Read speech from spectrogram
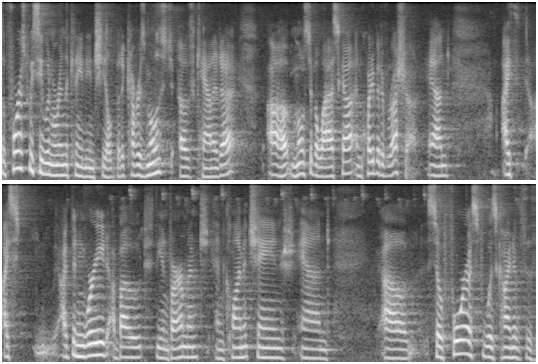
the forest we see when we're in the Canadian Shield, but it covers most of Canada, uh, most of Alaska, and quite a bit of Russia. And I, I, I've been worried about the environment and climate change, and uh, so forest was kind of the,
